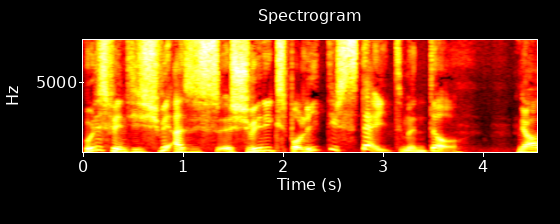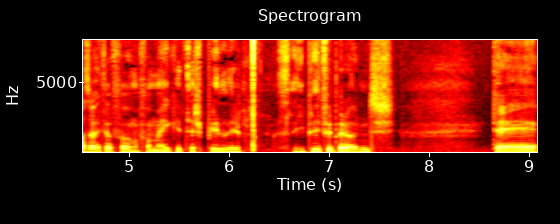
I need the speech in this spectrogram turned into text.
Und das finde ich also ein schwieriges politisches Statement hier. Ja, also wenn du vom, vom eigenen Spieler das Liebling verbrennst, dann,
